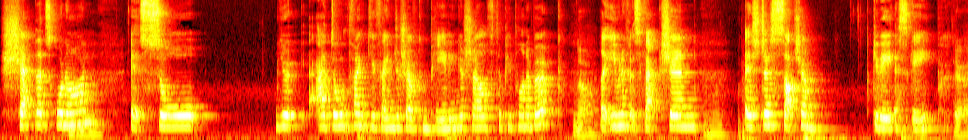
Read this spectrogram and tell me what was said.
shit that's going on, Mhm. it's so. You, I don't think you find yourself comparing yourself to people in a book. no. Like even if it's fiction, Mhm. it's just such a great escape. Yeah.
